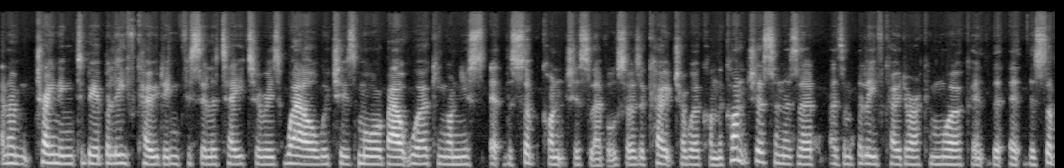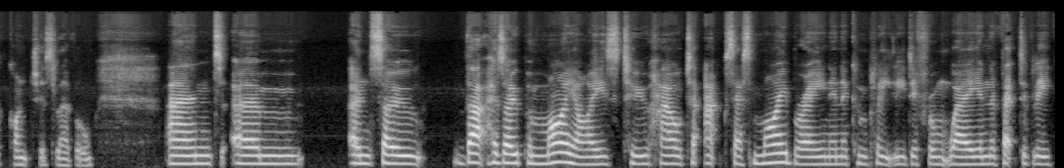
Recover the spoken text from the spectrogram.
and i'm training to be a belief coding facilitator as well which is more about working on your at the subconscious level. So as a coach i work on the conscious and as a as a belief coder i can work at the, at the subconscious level. And um and so that has opened my eyes to how to access my brain in a completely different way and effectively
